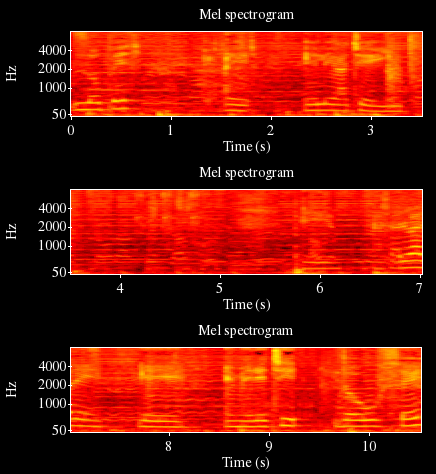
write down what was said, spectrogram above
López e, LHI. E, azaroaren e, emeretzi douze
